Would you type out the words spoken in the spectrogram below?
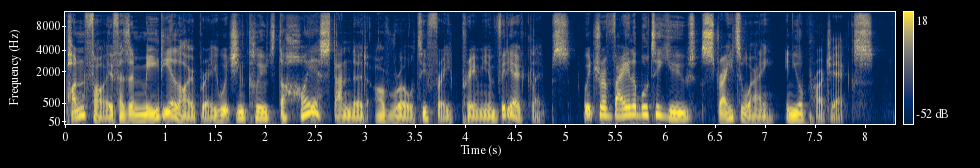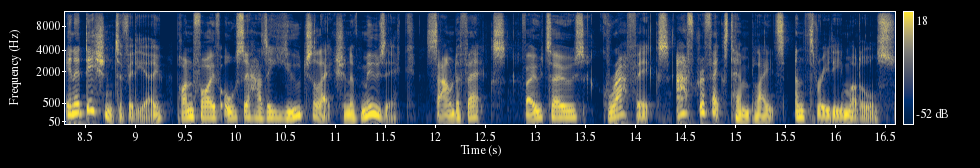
Pond5 has a media library which includes the highest standard of royalty-free premium video clips, which are available to use straight away in your projects. In addition to video, Pond5 also has a huge selection of music, sound effects, photos, graphics, After Effects templates, and 3D models.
